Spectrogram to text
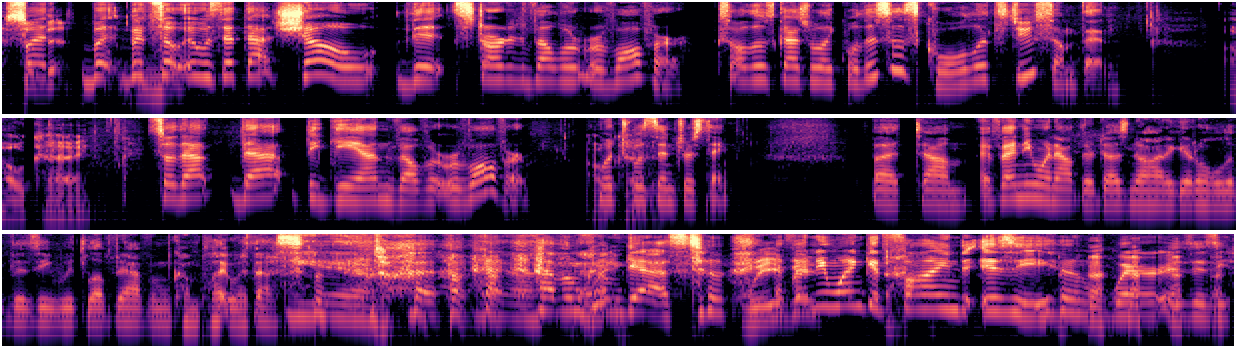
so but th- but but so it was at that show that started Velvet Revolver because all those guys were like, "Well, this is cool. Let's do something." okay. So that that began Velvet Revolver, which was interesting. But um, if anyone out there does know how to get a hold of Izzy, we'd love to have him come play with us. Yeah. have him come guest. we've if been- anyone could find Izzy, where is Izzy?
